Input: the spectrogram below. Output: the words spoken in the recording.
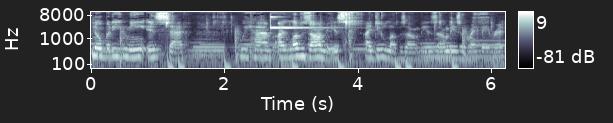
Nobody Me is sad. We have I love zombies. I do love zombies. Zombies are my favorite.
